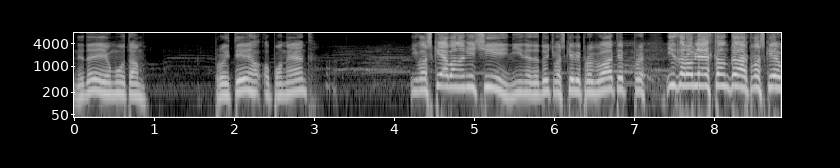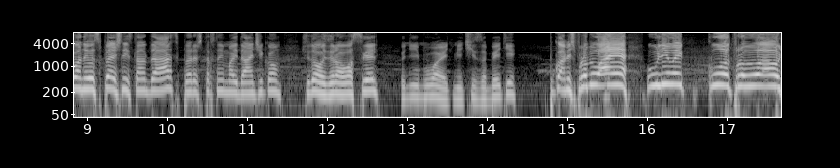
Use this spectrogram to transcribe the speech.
не дає йому там пройти опонент. І Вашкеба на м'ячі. Ні, не дадуть Вашкебі пробивати. І заробляє стандарт. Вашкеба небезпечний стандарт перед штрафним майданчиком. Чудово зіграв Василь. Тоді й бувають м'ячі забиті. Пуканич пробиває! У лівий кут пробивав!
